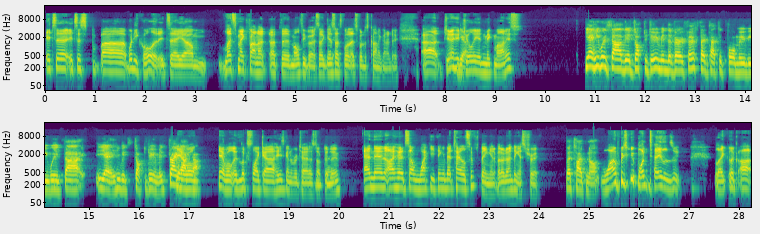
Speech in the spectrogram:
it's a it's a uh, what do you call it? It's a um. Let's make fun at, at the multiverse. I guess that's what that's what it's kind of going to do. Uh, do you know who Yeah. Julian McMahon is? yeah, he was uh, the Doctor Doom in the very first Fantastic Four movie with. Uh, yeah, he was Doctor Doom. It's Australian Yeah, actor. well- Yeah, well, it looks like uh, he's going to return as Doctor Okay. Doom. And then I heard some wacky thing about Taylor Swift being in it, but I don't think that's true. Let's hope not. Why would you want Taylor Swift? Like, look, uh,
